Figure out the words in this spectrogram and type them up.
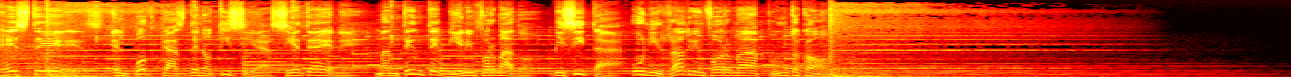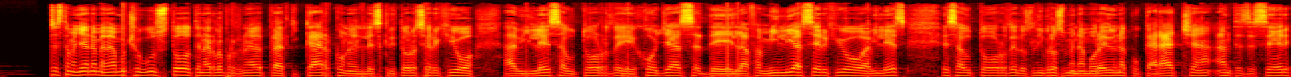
Este es el podcast de Noticias 7 AM. Mantente bien informado. Visita uniradioinforma.com. Esta mañana me da mucho gusto tener la oportunidad de platicar con el escritor Sergio Avilés, autor de Joyas de la Familia. Sergio Avilés es autor de los libros Me enamoré de una cucaracha antes de ser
